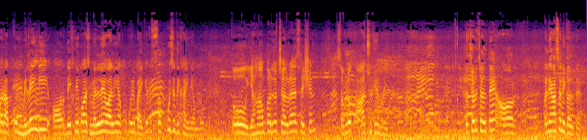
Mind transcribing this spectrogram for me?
पर आपको मिलेंगी। और देखने को आज मिलने वाली हैं आपको पूरी बाइकें तो सब कुछ दिखाएँगे हम लोग। तो यहाँ पर जो चल रहा है सेशन सब लोग आ चुके हैं भाई। तो चलो चलते हैं और पहले यहाँ से निकलते हैं।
